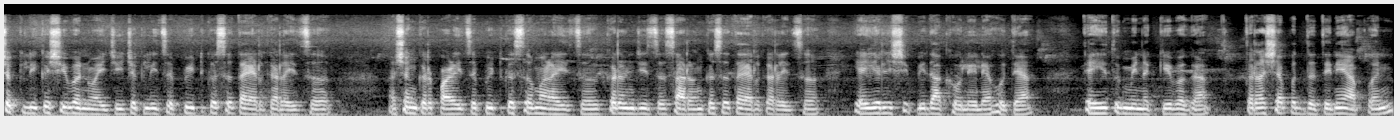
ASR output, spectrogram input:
चकली कशी बनवायची चकलीचं पीठ कसं तयार करायचं शंकरपाळीचं पीठ कसं मळायचं करंजीचं सारण कसं तयार करायचं याही रेसिपी दाखवलेल्या होत्या. त्याही तुम्ही नक्की बघा. तर अशा पद्धतीने आपण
